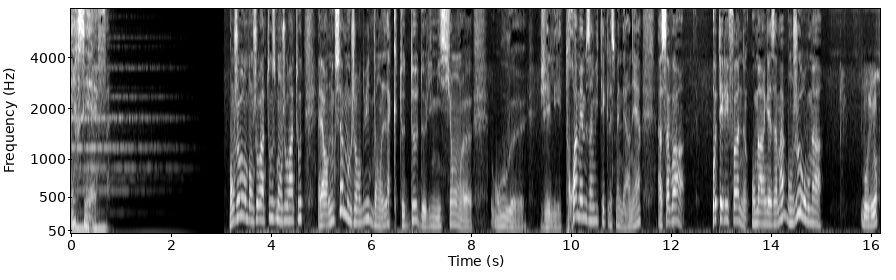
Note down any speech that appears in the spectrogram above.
RCF. Bonjour, bonjour à tous, bonjour à toutes. Alors nous sommes aujourd'hui dans l'acte 2 de l'émission euh, où euh, j'ai les trois mêmes invités que la semaine dernière, à savoir au téléphone Oumar Gazama. Bonjour Oumar. Bonjour.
